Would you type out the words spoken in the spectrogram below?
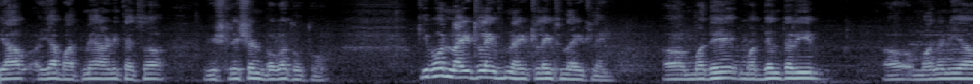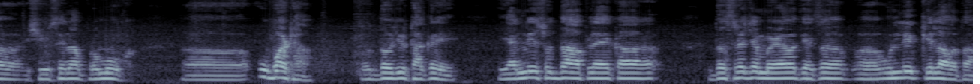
या या बातम्या आणि त्याचं विश्लेषण बघत होतो. किंवा night life night life night लाईफमध्ये मध्यंतरी माननीय शिवसेना प्रमुख उबाठा उद्धवजी ठाकरे यांनीसुद्धा आपल्या एका दसऱ्याच्या मेळाव्यात याचा उल्लेख केला होता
